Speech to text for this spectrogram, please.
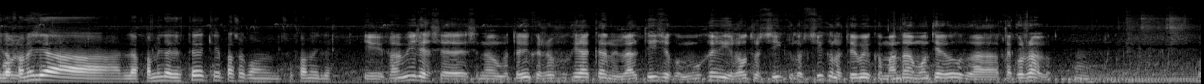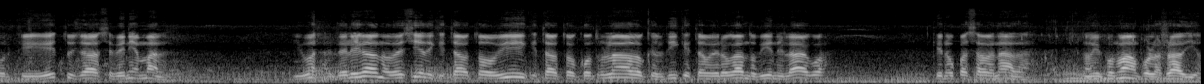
¿Y la familia, la familia de usted? ¿Qué pasó con su familia? Y mi familia se, nos hemos tenido que refugiar acá en el Altillo con mi mujer y los otros chicos, los chicos nos tuvimos que mandar a Montevideo a Tacorralo. Mm. Porque esto ya se venía mal. Y bueno, el delegado nos decía de que estaba todo bien, que estaba todo controlado, que el dique estaba erogando bien el agua, que no pasaba nada. Nos informaban por la radio.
